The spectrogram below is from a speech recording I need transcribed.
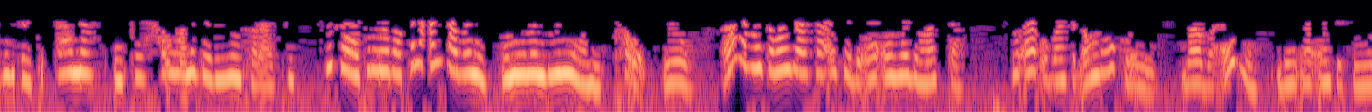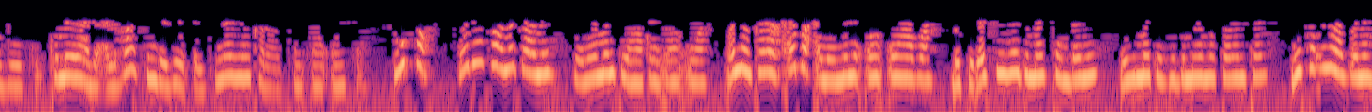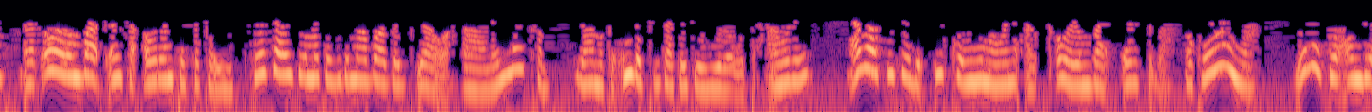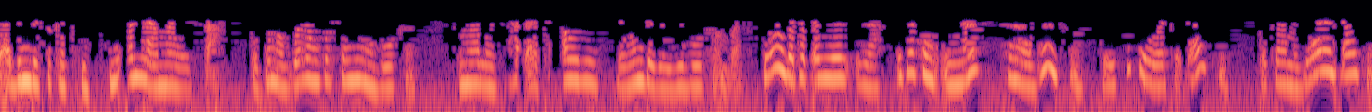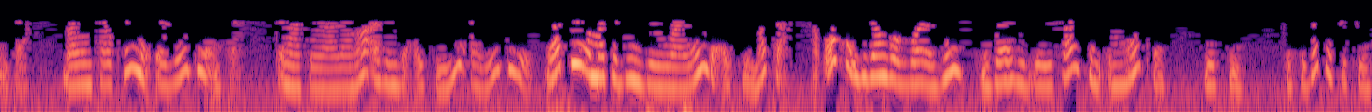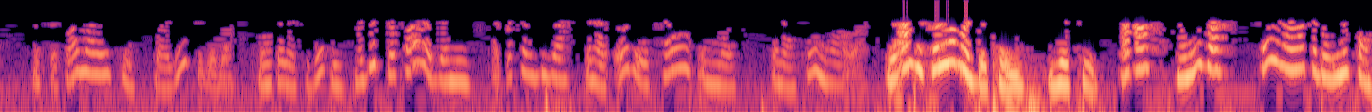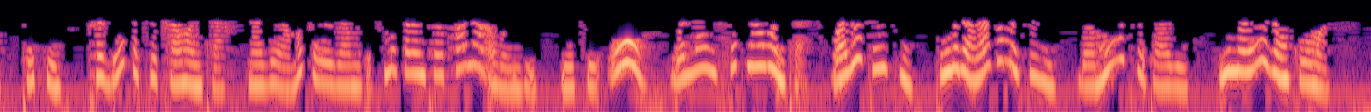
zan ɗauki ɗana in kai har wani gari yin karatu. Su karatu ma ba kana an ba ne neman duniya ne kawai. Yau a abin kamar gasa ake da 'ya'yan headmaster. Su ai uban su dan boko ne babu aibu idan ƴaƴan su sun yi boko. Kuma yana da albashin da zai ɗauki nauyin karatun ƴaƴansa. Su fa ko dai fa mutane ke neman taimakon ƴan uwa. Wannan karan ai ba a nemi na ƴan uwa ba. Ba ki ga shi da mutan ba ne yi mata hidimar makarantar? Ni fa ina ganin alƙawarin ba ɗansa auren ta suka yi. Sai sai yake mata hidima ba gajiyawa a nan kam za mu ka inda kisa take hura wuta. Aure? Aba suke da ikon yi ma wani alƙawarin ba ɗansu ba. Akwai manya, dole sai an bi abin da suka ce, ni Allah ma ya sa. Ka kuma gwaran kusan yin bokan. Da su haɗa ta aure da wanda bai yi bokan ba. Sai ga ta ƙaryar ila, ita kan inna tana jin su, sai suke wata ɗaki, ta kama gyaran ɗakinta bayan ta kunna ɗan rediyonta. tana sauraron wa'azin da ake yi a rediyo ya tura mata jin jirwa yanda ake mata a ƙofar gidan gwaggwar hin mujahid da fashin din motar ya ce ka shiga ka fito Mustafa ma ya ce ba zai shiga ba don kada su daɗe. Majid ta fara gani a ƙasar gida yana ɗaure kayan umma yana sanyawa. Ya aka sallamar da ta yi ya ce a'a mani ba sai na haka da uniform. Tace kar da ka ce ka manta na ga maka yau za mu tafi makarantar kwana a Gombe. Yace oh wallahi sai na manta. Ba za ta yi kin ga na gama shiri ba mu wuce tare ni ma yau zan koma.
